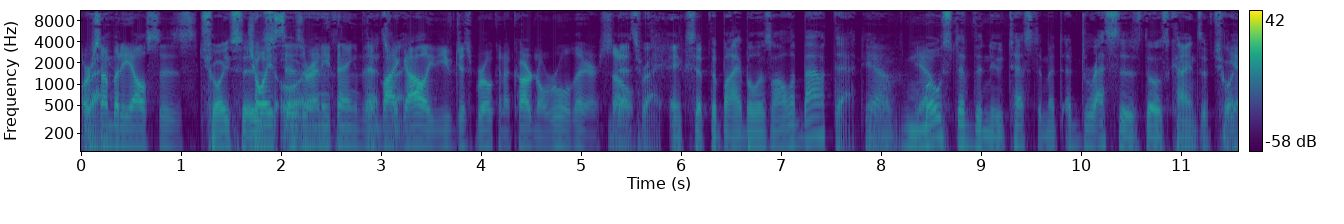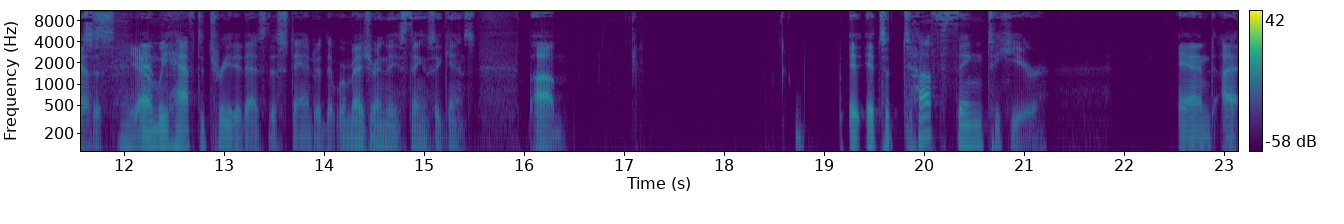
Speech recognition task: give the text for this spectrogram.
or Right. somebody else's choices, choices or, anything, then by right. golly, you've just broken a cardinal rule there. So That's right. Except the Bible is all about that. you Yeah, know. yeah. Most of the New Testament addresses those kinds of choices. Yes, yeah. And we have to treat it as the standard that we're measuring these things against. Um, it, it's a tough thing to hear. And I,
